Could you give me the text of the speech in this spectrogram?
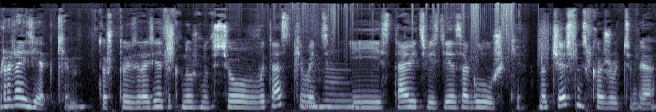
Про розетки. То, что из розеток нужно все вытаскивать угу. и ставить везде заглушки. Но честно скажу тебе,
